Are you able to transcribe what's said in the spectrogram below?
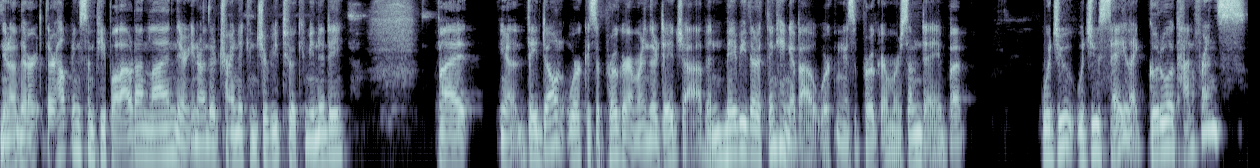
You know, they're they're helping some people out online. They're you know they're trying to contribute to a community, but you know they don't work as a programmer in their day job, and maybe they're thinking about working as a programmer someday. But would you would you say like go to a conference?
